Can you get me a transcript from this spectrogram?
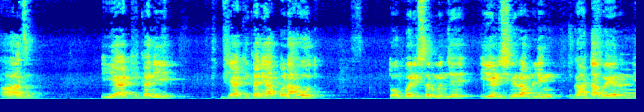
आज या ठिकाणी ज्या ठिकाणी आपण आहोत तो परिसर म्हणजे येडशी रामलिंग घाट अभयारण्य.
